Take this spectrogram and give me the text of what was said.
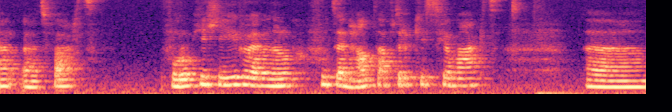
haar uitvaart vormgegeven. We hebben dan ook voet- en handafdrukjes gemaakt. Ehm,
